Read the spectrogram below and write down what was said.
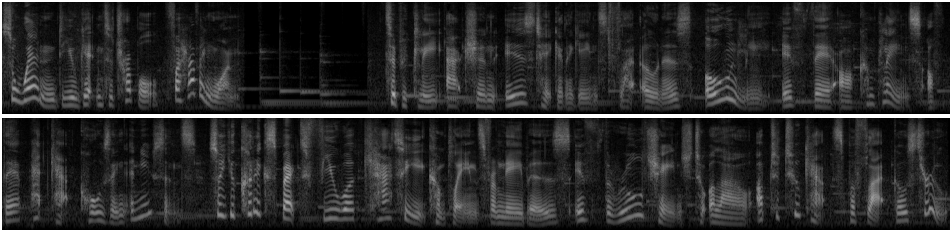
So when do you get into trouble for having one? Typically, action is taken against flat owners only if there are complaints of their pet cat causing a nuisance. So you could expect fewer catty complaints from neighbours if the rule change to allow up to two cats per flat goes through.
